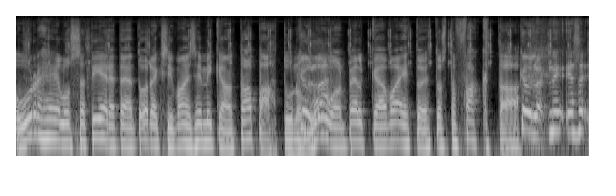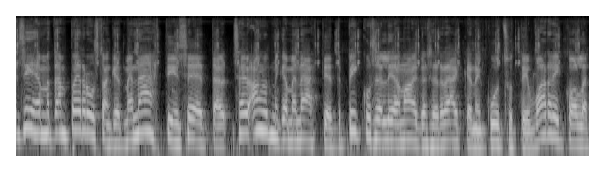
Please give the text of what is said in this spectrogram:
urheilussa tiedetään todeksi vain se, mikä on tapahtunut. Kyllä. Muu on pelkkää vaihtoehtoista faktaa. Kyllä, niin, ja se, siihen mä tämän perustankin, että me nähtiin se, että se ainut mikä me nähtiin, että pikkusen liian aikaisen Räikkönen kutsuttiin varikolle.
